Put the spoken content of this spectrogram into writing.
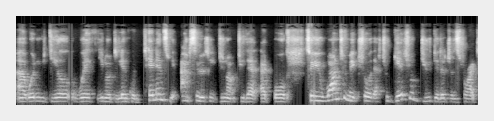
uh, when we deal with you know delinquent tenants. We absolutely do not do that at all. So you want to make sure that you get your due diligence right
